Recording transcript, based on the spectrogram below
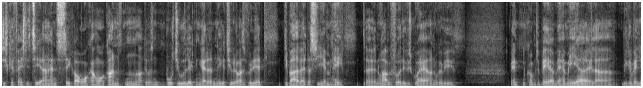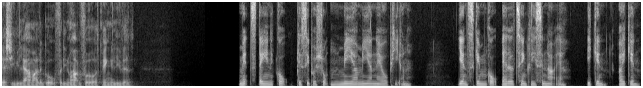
de skal facilitere hans sikre overgang over grænsen, og det var sådan en positiv udlægning af det. Den negative, der var selvfølgelig, at de bare havde valgt at sige, jamen hey, øh, nu har vi fået det, vi skulle have, og nu kan vi enten komme tilbage og vil have mere, eller vi kan vælge at sige, at vi lader ham aldrig gå, fordi nu har vi fået vores penge alligevel. Mens dagene går, bliver situationen mere og mere nervepirrende. Jens gennemgår alle tænkelige scenarier igen og igen.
